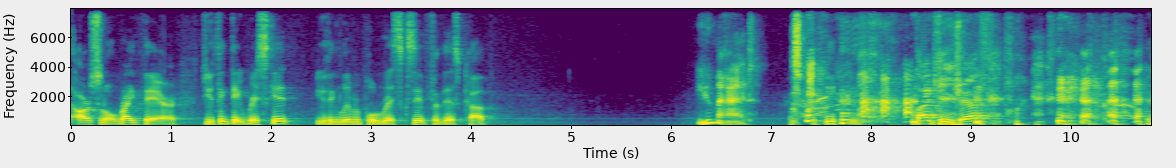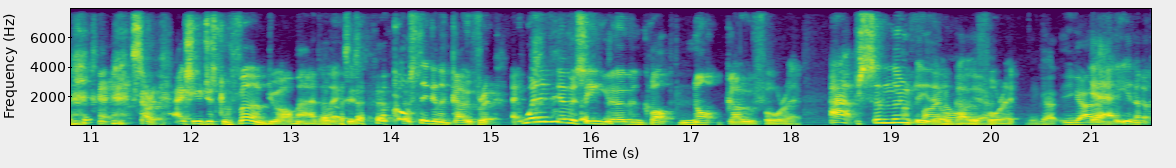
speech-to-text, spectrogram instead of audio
Arsenal right there. Do you think they risk it? Do you think Liverpool risks it for this cup? You mad? Thank you, Geoff. Sorry, actually, you just confirmed you are mad, Alexis. of course, they're going to go for it. When have you ever seen Jurgen Klopp not go for it? Absolutely, they'll go yeah. for it. You got, you got Yeah, it. you know,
